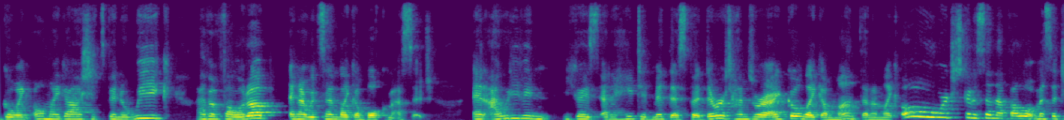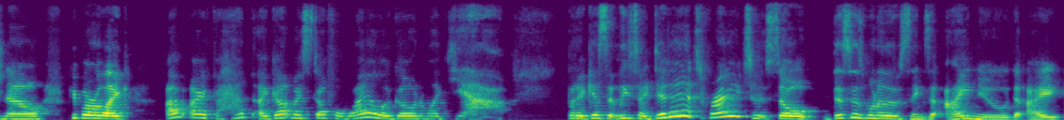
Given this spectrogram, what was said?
going, oh my gosh, it's been a week. I haven't followed up. And I would send like a bulk message. and I would even, you guys, and I hate to admit this, but there were times where I'd go like a month and I'm like, oh, we're just going to send that follow up message now. People are like, I've, I've had, I got my stuff a while ago. And I'm like, yeah, but I guess at least I did it. Right. So this is one of those things that I knew that I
